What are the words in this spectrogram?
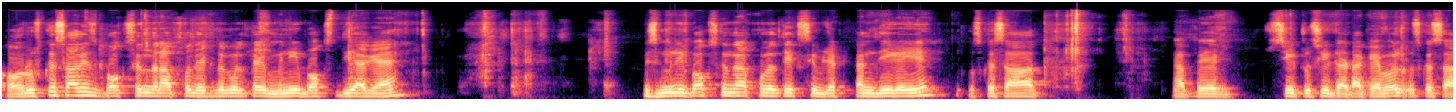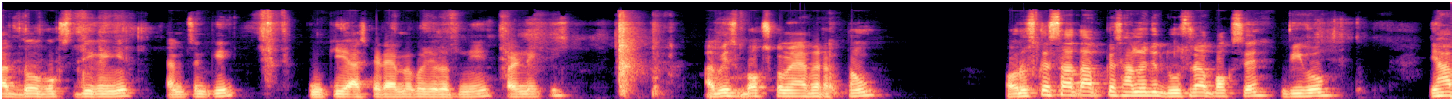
और उसके साथ इस बॉक्स के अंदर आपको देखने को मिलता है मिनी बॉक्स दिया गया है। इस मिनी बॉक्स के अंदर आपको मिलती है एक सिमजेक्ट पेन दी गई है, उसके साथ यहाँ पे एक C to C data cable उसके साथ दो बुक्स दी गई हैं सैमसंग की, इनकी आज के टाइम में कोई ज़रूरत नहीं है पढ़ने की। अब इस बॉक्स को मैं यहाँ पे रखता हूँ। और उसके साथ आपके सामने जो दूसरा बॉक्स है वीवो यहाँ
